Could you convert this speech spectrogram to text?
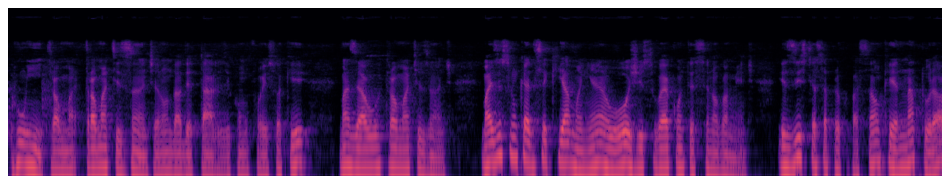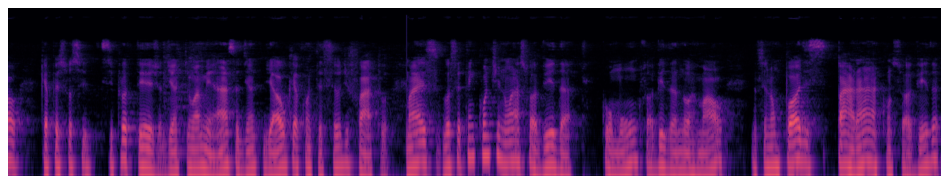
ruim, trauma, traumatizante. Eu não dar detalhes de como foi isso aqui, mas é algo traumatizante. Mas isso não quer dizer que amanhã ou hoje isso vai acontecer novamente. Existe essa preocupação que é natural que a pessoa se, se proteja diante de uma ameaça, diante de algo que aconteceu de fato. Mas você tem que continuar a sua vida comum, sua vida normal. Você não pode parar com sua vida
